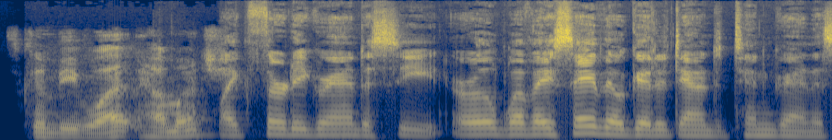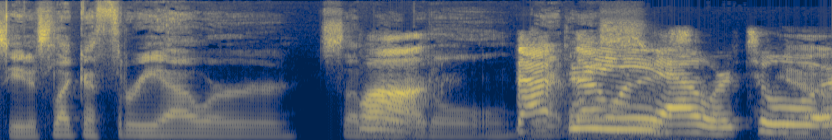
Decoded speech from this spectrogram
It's gonna be what? How much? Like 30 grand a seat. Or, well, they say they'll get it down to 10 grand a seat. It's like a three hour suborbital. that- that Three hour yeah, I tour.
